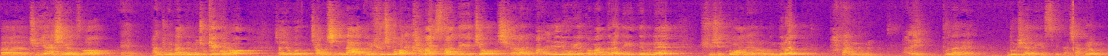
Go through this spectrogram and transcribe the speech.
어, 주의하시면서 예, 반죽을 만들면 좋겠고요. 자, 요건 잠시 놔두는 휴지 동안에 가만히 있으면 안 되겠죠. 시간 안에 빨리 우리가 또 만들어야 되기 때문에 휴지 동안에 여러분들은 파당금을 빨리 분할해 놓으셔야 되겠습니다. 자, 그럼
